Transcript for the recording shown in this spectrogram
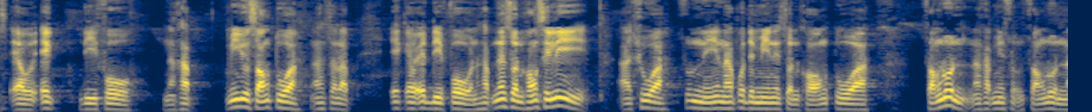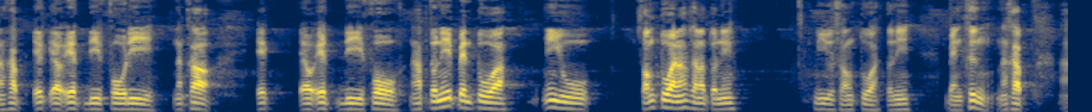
SL XD4 นะครับ มีอยู่ 2 ตัวนะสำหรับ XL XD4 นะครับ ในส่วนของซีรีส์อ่าชัวรุ่นนี้นะครับ ก็จะมีในส่วนของตัวสองรุ่นนะครับ มีสองรุ่นนะครับ XLS D4D แล้วก็ XLS D4 นะครับ ตัวนี้เป็นตัวมีอยู่สองตัวนะครับสำหรับตัวนี้ มีอยู่สองตัวตัวนี้แบ่งครึ่งนะครับอ่า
